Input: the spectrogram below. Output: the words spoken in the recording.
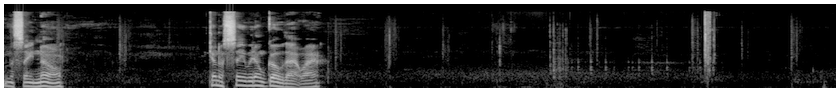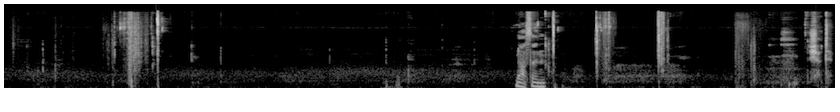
I'm gonna say no. I'm Gonna say we don't go that way. Nothing. Shut it.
